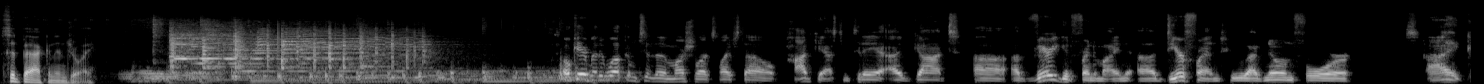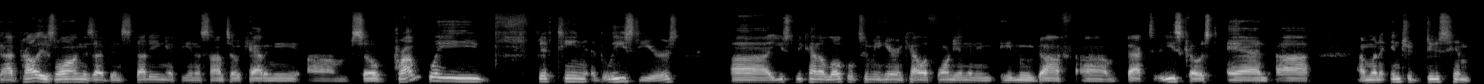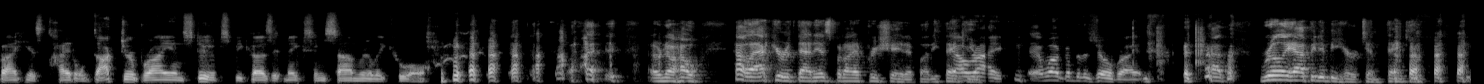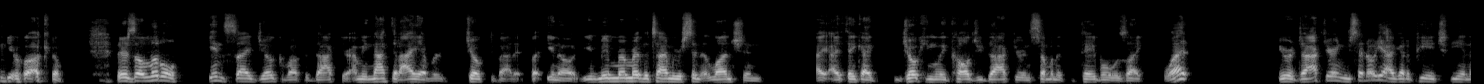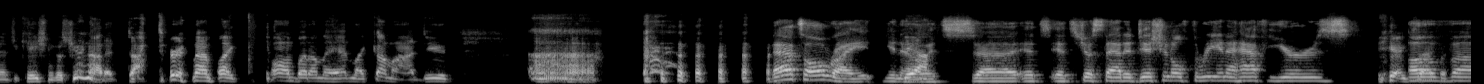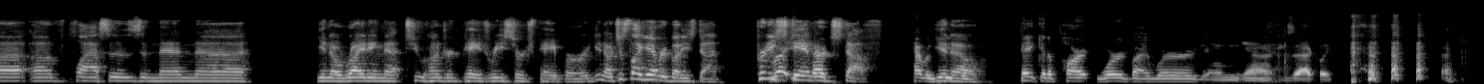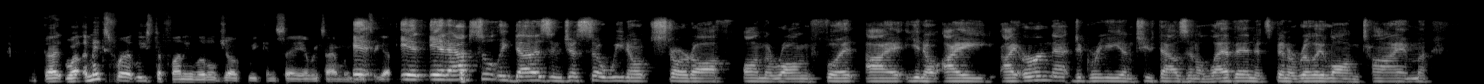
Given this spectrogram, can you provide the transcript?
Sit back and enjoy. Okay, everybody, welcome to the Martial Arts Lifestyle Podcast. And today I've got uh, a very good friend of mine, a dear friend who I've known for, I God, probably as long as I've been studying at the Inosanto Academy. Um, so probably 15 at least years. Uh, used to be kind of local to me here in California, and then he, he moved off um, back to the East Coast. And uh, I'm going to introduce him by his title, Dr. Brian Stoops, because it makes him sound really cool. I don't know how how accurate that is, but I appreciate it, buddy. Thank All you. All right. Welcome to the show, Brian. really happy to be here, Tim. Thank you. You're welcome. There's a little inside joke about the doctor. I mean, not that I ever joked about it, but you know, you remember the time we were sitting at lunch and I, I think I jokingly called you doctor, and someone at the table was like, "What? You're a doctor and you said oh yeah i got a phd in education he goes you're not a doctor and i'm like palm butt on the head like come on dude ah. that's all right you know yeah. it's uh it's it's just that additional three and a half years yeah, exactly. of uh of classes and then uh you know writing that 200 page research paper you know just like everybody's done pretty right. standard stuff having you know take it apart word by word and yeah exactly. That well it makes for at least a funny little joke we can say every time we get it, together. it it absolutely does and just so we don't start off on the wrong foot i you know i i earned that degree in 2011 it's been a really long time.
